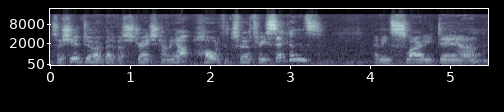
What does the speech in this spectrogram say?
So she'd do a bit of a stretch coming up, hold it for two or three seconds, and then slowly down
